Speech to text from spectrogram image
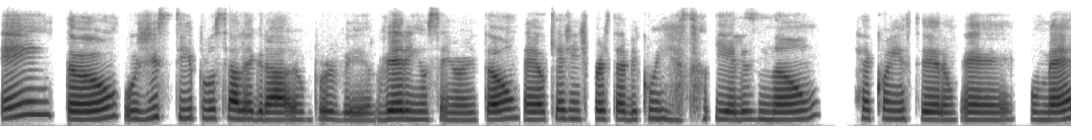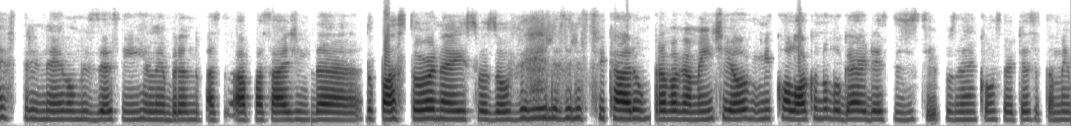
Então os discípulos se alegraram por ver, verem o Senhor. Então é o que a gente percebe com isso, que eles não reconheceram é, o mestre, né? Vamos dizer assim, relembrando a, passagem da, do pastor, né? E suas ovelhas, eles ficaram, provavelmente, eu me coloco no lugar desses discípulos, né? Com certeza também,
